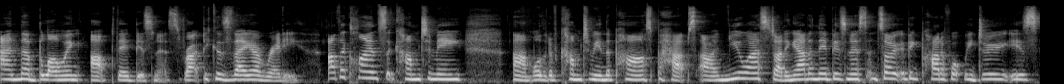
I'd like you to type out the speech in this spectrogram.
and they're blowing up their business, right? Because they are ready other clients that come to me um, or that have come to me in the past perhaps are newer, starting out in their business. And so a big part of what we do is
